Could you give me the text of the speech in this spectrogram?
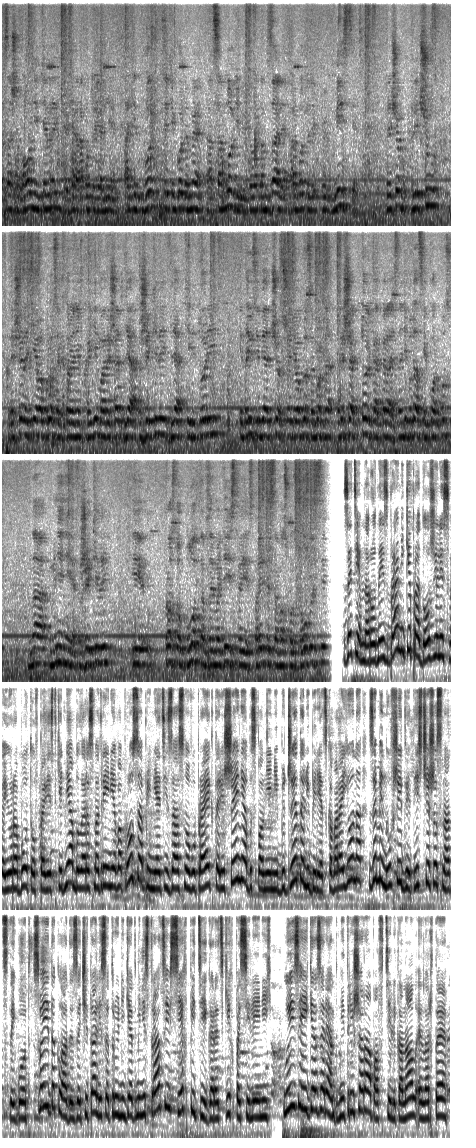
достаточно волнительный, хотя работаю я не один год. Эти годы мы со многими, кто в этом зале, работали вместе, к плечу, решили те вопросы, которые необходимо решать для жителей, для территории. И даю себе отчет, что эти вопросы можно решать только опираясь на депутатский корпус, на мнение жителей и просто в плотном взаимодействии с правительством Московской области. Затем народные избранники продолжили свою работу. В повестке дня было рассмотрение вопроса о принятии за основу проекта решения об исполнении бюджета Люберецкого района за минувший 2016 год. Свои доклады зачитали сотрудники администрации всех пяти городских поселений. Луиза Егиазарян, Дмитрий Шарапов, телеканал ЛРТ.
